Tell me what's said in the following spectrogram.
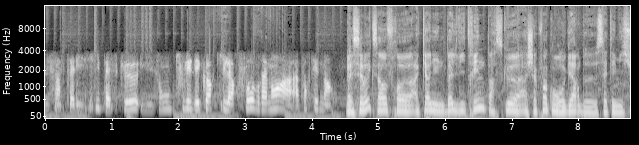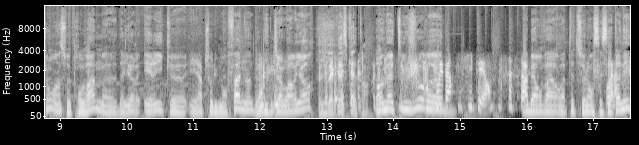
ils s'installent ici parce que ils ont tous les décors qu'il leur faut vraiment à, à portée de main. Ben, c'est vrai que ça offre à Cannes une belle vitrine parce que à chaque fois qu'on regarde cette émission, hein, ce programme, euh, d'ailleurs Eric euh, est absolument fan hein, de Ninja Warrior. J'ai la casquette. Hein. On a toujours. Vous pouvez euh, participer. Hein. ah ben on va on va peut-être se lancer cette année.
